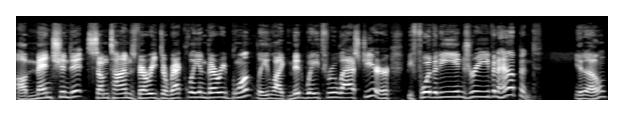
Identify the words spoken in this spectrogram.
uh, mentioned it, sometimes very directly and very bluntly, like midway through last year before the knee injury even happened. You know?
